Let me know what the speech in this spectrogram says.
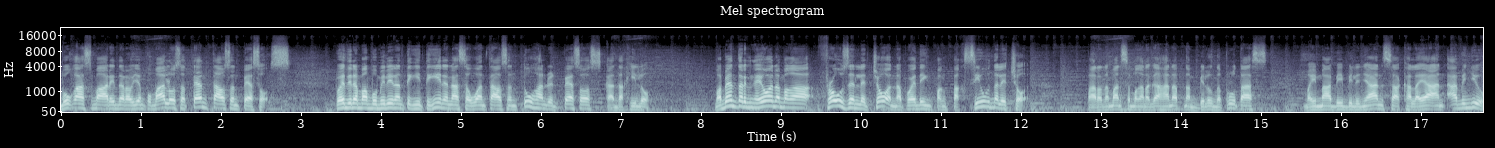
Bukas, maaari na raw yan pumalo sa 10,000 pesos. Pwede naman bumili ng tingi-tingi na nasa 1,200 pesos kada kilo. Mabenta rin ngayon ang mga frozen lechon na pwedeng pangpaksiw na lechon. Para naman sa mga naghahanap ng bilog na prutas, may mabibili niyan sa Kalayaan Avenue.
